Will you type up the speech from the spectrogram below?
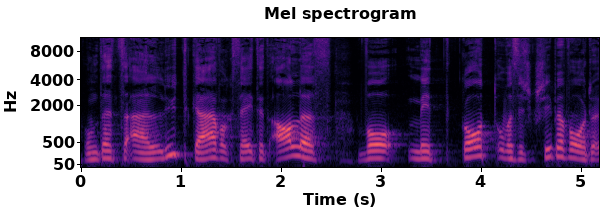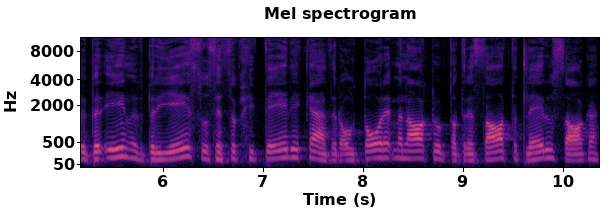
Und es hat Leute gegeben, die gesagt haben, alles, was mit Gott und was ist geschrieben worden über ihn und über Jesus, hat so Kriterien gegeben. Der Autor hat man angeschaut, die Adressaten, die Lehraussagen,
